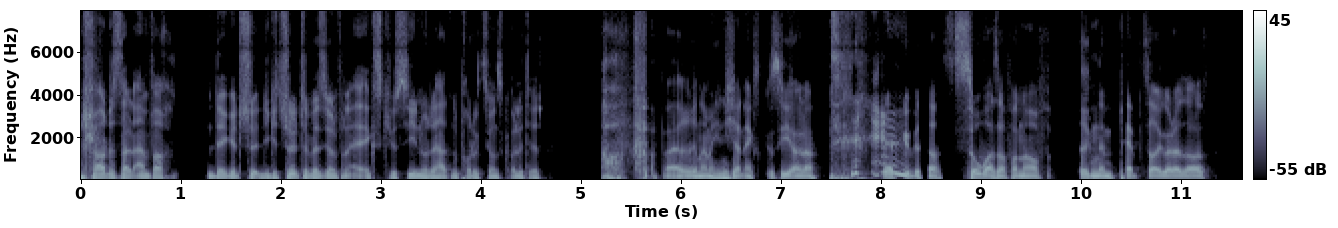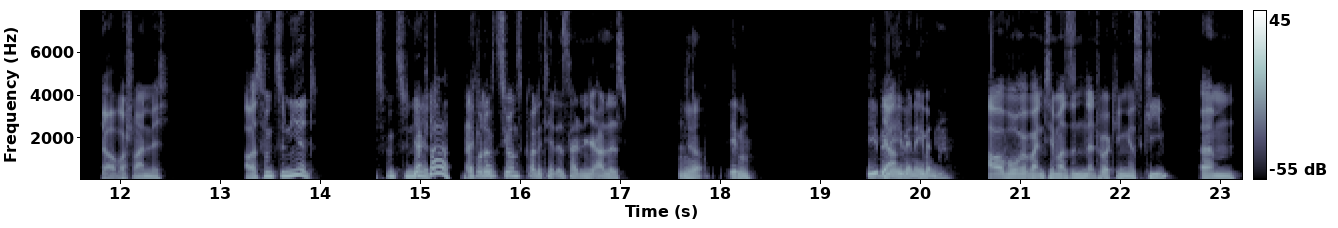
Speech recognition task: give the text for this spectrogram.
Shroud ist halt einfach der gechill die gechillte Version von XQC, nur der hat eine Produktionsqualität. Oh, erinnere mich nicht an XQC, Alter. Der Typ ist doch sowas davon auf irgendeinem Pep-Zeug oder sowas. Ja, wahrscheinlich. Aber es funktioniert. Es funktioniert. Ja, klar. Produktionsqualität ist halt nicht alles. Ja, eben. Eben, Ja. eben, eben. Aber wo wir beim Thema sind, Networking ist key. Ähm,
